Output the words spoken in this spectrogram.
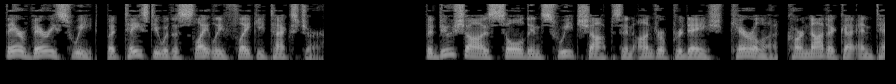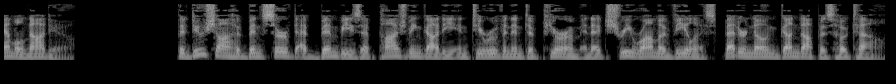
They are very sweet, but tasty with a slightly flaky texture. Badusha is sold in sweet shops in Andhra Pradesh, Kerala, Karnataka and Tamil Nadu. Badusha have been served at Bimbis at Pazhavangadi in Tiruvananthapuram and at Sri Rama Vilas better known Gundappa's Hotel.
